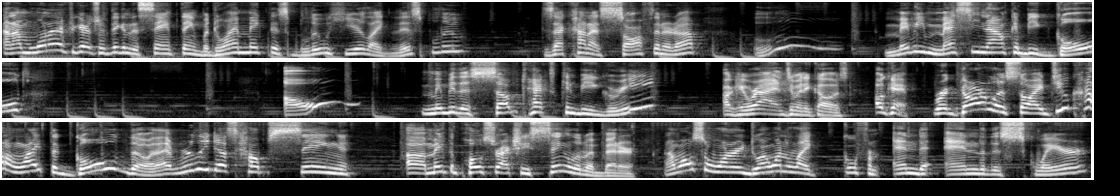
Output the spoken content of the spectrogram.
And I'm wondering if you guys are thinking the same thing, but do I make this blue here like this blue? Does that kind of soften it up? Ooh, maybe Messi now can be gold. Oh, maybe the subtext can be green. Okay, we're adding too many colors. Okay, regardless though, I do kind of like the gold though. That really does help sing, uh, make the poster actually sing a little bit better. And I'm also wondering, do I want to like go from end to end of the square?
